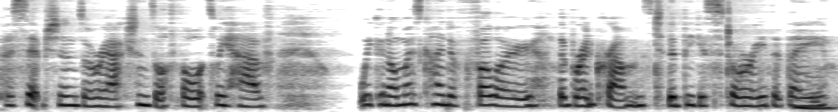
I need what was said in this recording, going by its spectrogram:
perceptions or reactions or thoughts we have we can almost kind of follow the breadcrumbs to the biggest story that they mm.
